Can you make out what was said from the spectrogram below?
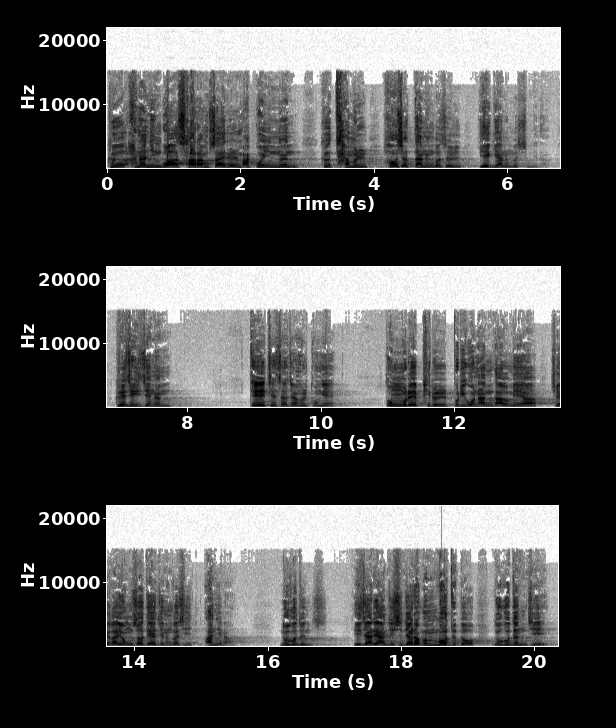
그 하나님과 사람 사이를 막고 있는 그 담을 허셨다는 것을 얘기하는 것입니다. 그래서 이제는 대제사장을 통해 동물의 피를 뿌리고 난 다음에야 죄가 용서되어지는 것이 아니라 누구든지 이 자리에 앉으신 여러분 모두도 누구든지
